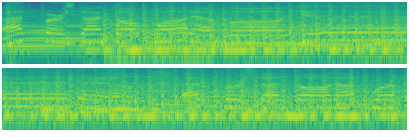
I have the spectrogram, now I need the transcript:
At first, I thought, whatever, yeah. At first, I thought I'd work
